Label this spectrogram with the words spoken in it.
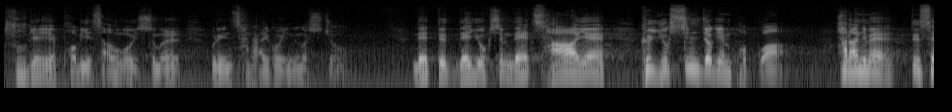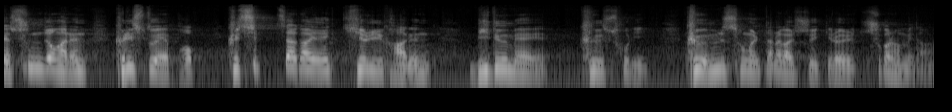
두 개의 법이 싸우고 있음을 우리는 잘 알고 있는 것이죠. 내 뜻, 내 욕심, 내 자아의 그 육신적인 법과 하나님의 뜻에 순종하는 그리스도의 법, 그 십자가의 길 가는 믿음의 그 소리, 그 음성을 따라갈 수 있기를 축원합니다.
